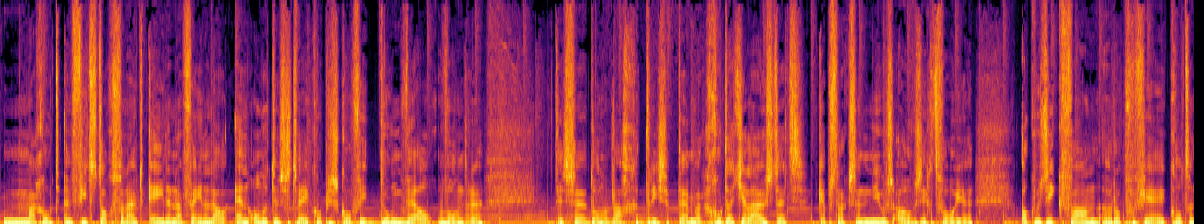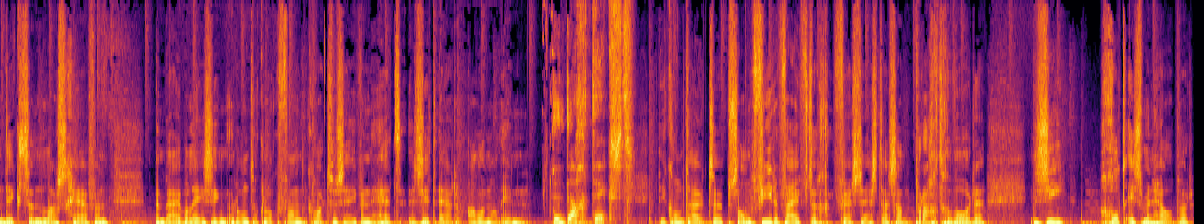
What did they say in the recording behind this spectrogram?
maar goed, een fietstocht vanuit Ede naar Veenendaal en ondertussen twee kopjes koffie doen wel wonderen. Het is donderdag 3 september. Goed dat je luistert. Ik heb straks een nieuwsoverzicht voor je. Ook muziek van Rob Vervier, Colton Dixon, Lars Scherven. Een bijbellezing rond de klok van kwart voor zeven. Het zit er allemaal in. De dagtekst. Die komt uit Psalm 54, vers 6. Daar staan prachtige woorden. Zie, God is mijn helper.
